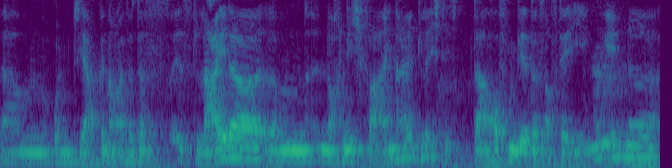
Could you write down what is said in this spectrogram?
ähm, und ja, genau, also das ist leider ähm, noch nicht vereinheitlicht. Da hoffen wir, dass auf der EU-Ebene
